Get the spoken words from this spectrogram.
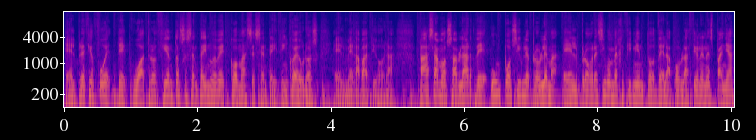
el precio fue de 469,65 euros el megavatio hora. Pasamos a hablar de un posible problema. El progresivo envejecimiento de la población en España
